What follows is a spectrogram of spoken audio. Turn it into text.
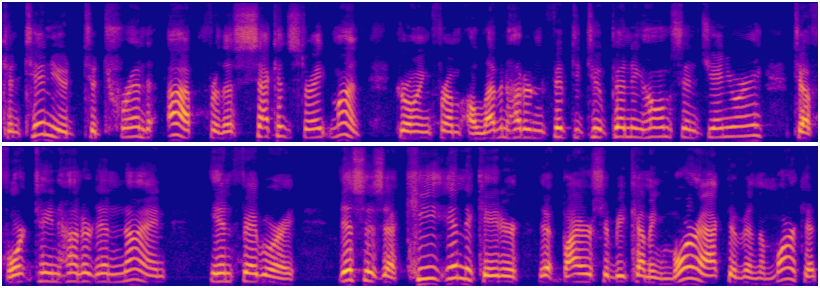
continued to trend up for the second straight month growing from 1,152 pending homes in January to 1,409 in February. This is a key indicator that buyers are becoming more active in the market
